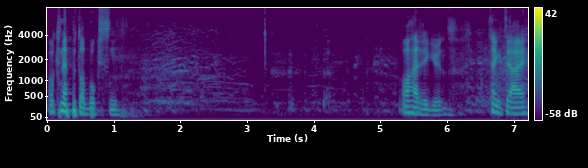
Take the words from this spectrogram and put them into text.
og kneppet opp buksen. Å, herregud, tenkte jeg.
